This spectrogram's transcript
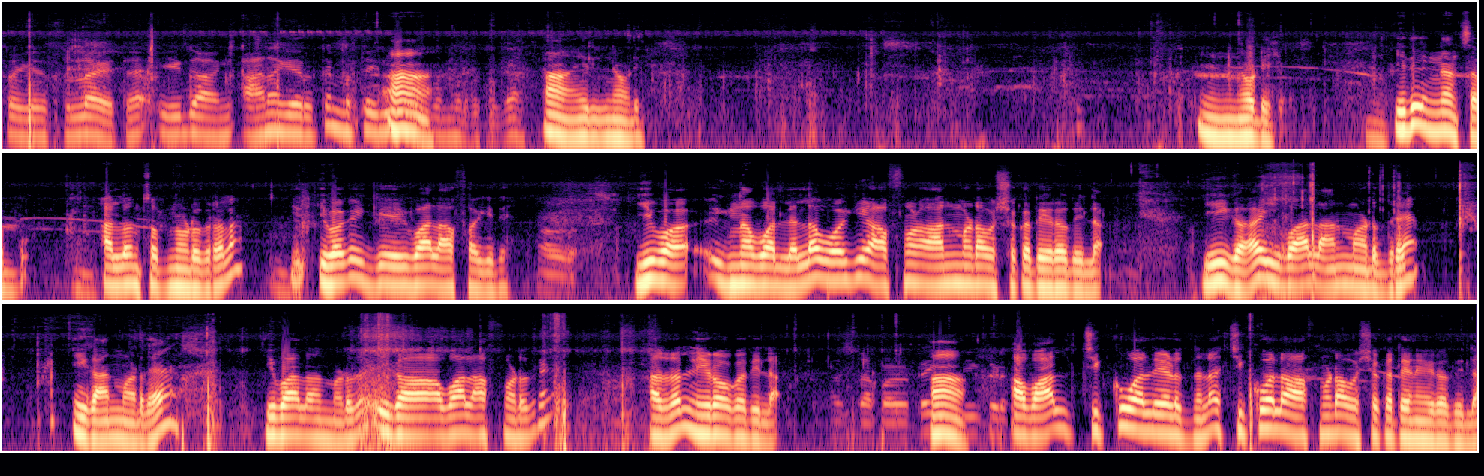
ಸೊ ಈಗ ಫುಲ್ ಆಗೈತೆ. ಈಗ ಆನ್ ಮತ್ತೆ ಹಾ. ಇಲ್ಲಿ ನೋಡಿ. ನೋಡಿ. ಇದು ಇನ್ನೊಂದು ಸಬ್ಬು. ಅಲ್ಲೊಂದು ಸ್ವಲ್ಪ ನೋಡಿದ್ರಲ್ಲ? ಇವಾಗ ಈಗ ಈ ವಾಲ್ ಆಫ್ ಆಗಿದೆ. ಇವ ಈಗ ನಾವು ಅಲ್ಲೆಲ್ಲ ಹೋಗಿ ಆಫ್ ಮಾ ಆನ್ ಮಾಡೋ ಅವಶ್ಯಕತೆ ಇರೋದಿಲ್ಲ. ಈಗ ಈ ವಾಲ್ ಆನ್ ಮಾಡಿದ್ರೆ ಈಗ ಆನ್ ಮಾಡಿದೆ ಈ ವಾಲ್ ಆನ್ ಮಾಡಿದ್ರೆ ಈಗ ಆ ವಾಲ್ ಆಫ್ ಮಾಡಿದ್ರೆ ಅದರಲ್ಲಿ ನೀರು ಹೋಗೋದಿಲ್ಲ. ಹಾಂ ಆ ವಾಲ್ ಚಿಕ್ಕ ವಾಲ್ ಹೇಳಿದ್ನಲ್ಲ ಚಿಕ್ಕ ವಾಲ್ ಆಫ್ ಮಾಡೋ ಅವಶ್ಯಕತೆನೇ ಇರೋದಿಲ್ಲ.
